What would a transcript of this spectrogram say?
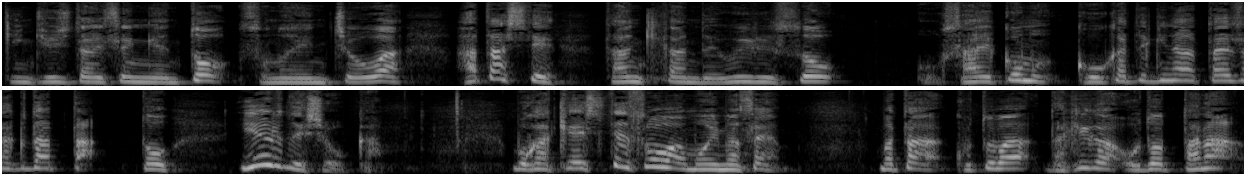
緊急事態宣言とその延長は、果たして短期間でウイルスを抑え込む効果的な対策だったと言えるでしょうか。僕は決してそうは思いません。また言葉だけが踊ったな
